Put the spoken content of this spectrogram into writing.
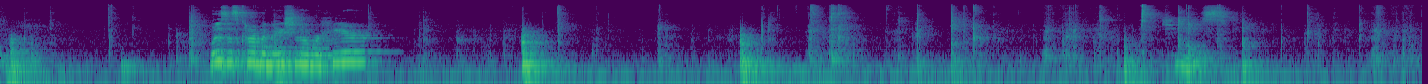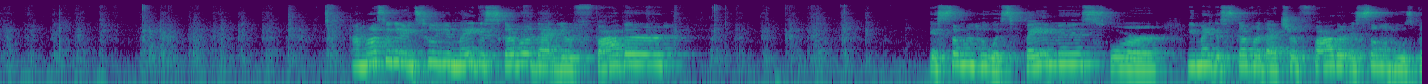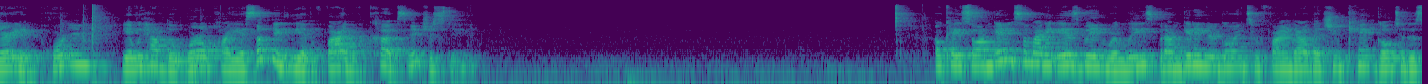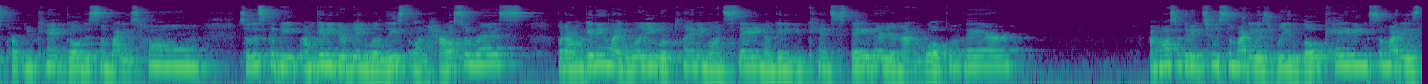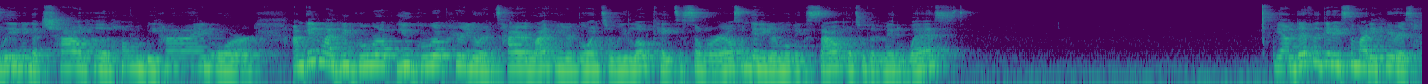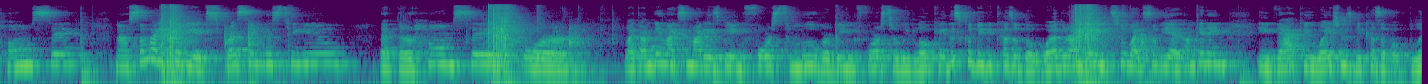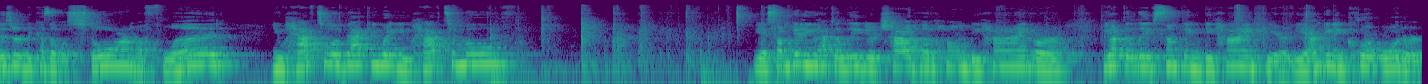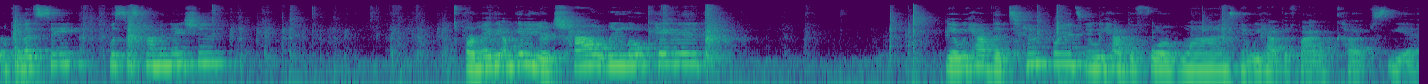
What is this combination over here? Jeez. I'm also getting two, you may discover that your father is someone who is famous or you may discover that your father is someone who is very important yeah, we have the world card. Yeah, something, yeah, the five of cups. Interesting. Okay, so I'm getting somebody is being released, but I'm getting you're going to find out that you can't go to this part. You can't go to somebody's home. So this could be, I'm getting you're being released on house arrest, but I'm getting like where you were planning on staying. I'm getting you can't stay there. You're not welcome there. I'm also getting too, somebody is relocating, somebody is leaving a childhood home behind, or I'm getting like you grew up, you grew up here your entire life and you're going to relocate to somewhere else. I'm getting you're moving south or to the Midwest. Yeah, I'm definitely getting somebody here is homesick. Now, somebody could be expressing this to you, that they're homesick or like I'm getting like somebody is being forced to move or being forced to relocate. This could be because of the weather. I'm getting too like some yeah, I'm getting evacuations because of a blizzard, because of a storm, a flood. You have to evacuate, you have to move. Yeah, so I'm getting you have to leave your childhood home behind or you have to leave something behind here. Yeah, I'm getting court order. Okay, let's see. What's this combination? Or maybe I'm getting your child relocated. Yeah, we have the temperance and we have the four of wands and we have the five of cups. Yeah.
